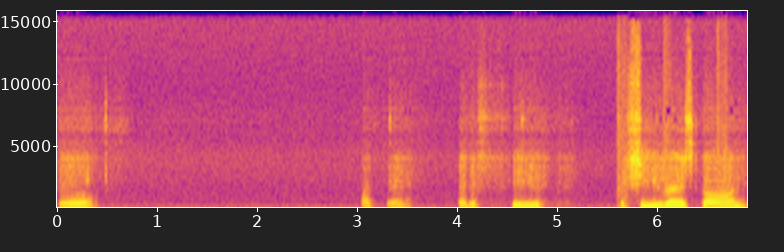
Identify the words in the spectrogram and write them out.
bro. Okay. So the fever the fever is gone.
